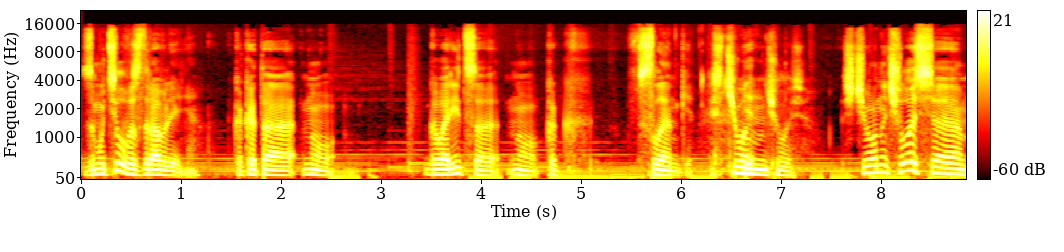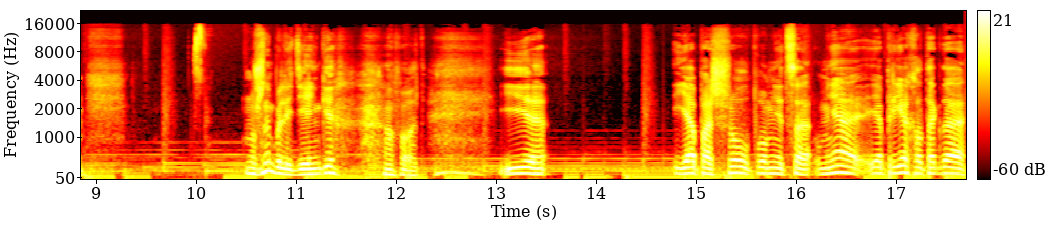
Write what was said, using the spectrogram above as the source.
Замутил выздоровление, как это, ну, говорится, ну, как в сленге. С чего я... началось? С чего началось? Э, нужны были деньги, вот. И я пошел, помнится, у меня, я приехал тогда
